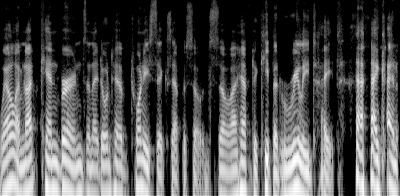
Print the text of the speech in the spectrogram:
Well, I'm not Ken Burns and I don't have 26 episodes, so I have to keep it really tight. I kind of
